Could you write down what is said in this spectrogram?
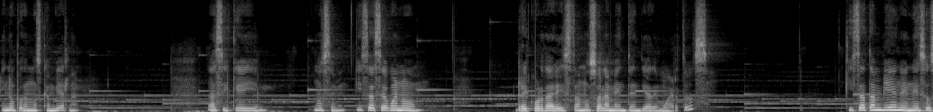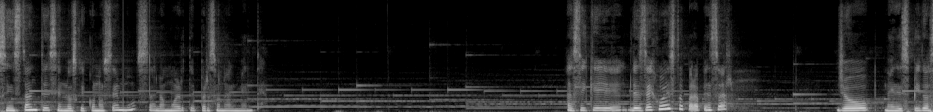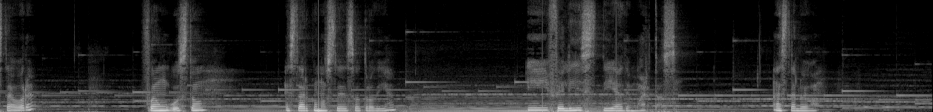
y no podemos cambiarla. Así que, no sé, quizás sea bueno recordar esto no solamente en Día de Muertos, quizá también en esos instantes en los que conocemos a la muerte personalmente. Así que les dejo esto para pensar. Yo me despido hasta ahora. Fue un gusto estar con ustedes otro día. Y feliz Día de Muertos. Hasta luego.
